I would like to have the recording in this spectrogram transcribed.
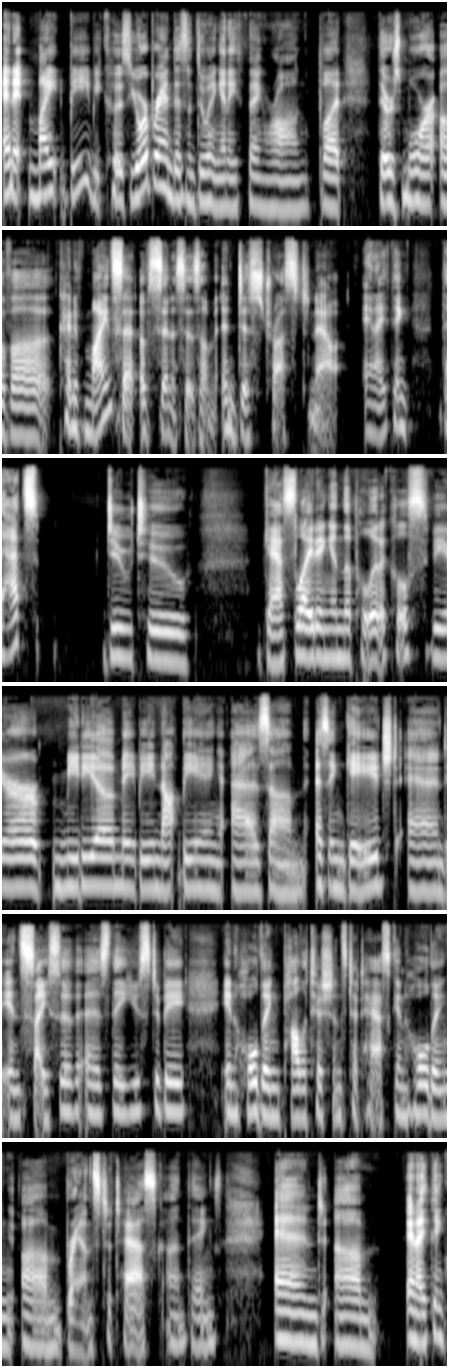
and it might be because your brand isn't doing anything wrong, but there's more of a kind of mindset of cynicism and distrust now. And I think that's due to gaslighting in the political sphere, media maybe not being as um, as engaged and incisive as they used to be in holding politicians to task and holding um, brands to task on things, and um, and I think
